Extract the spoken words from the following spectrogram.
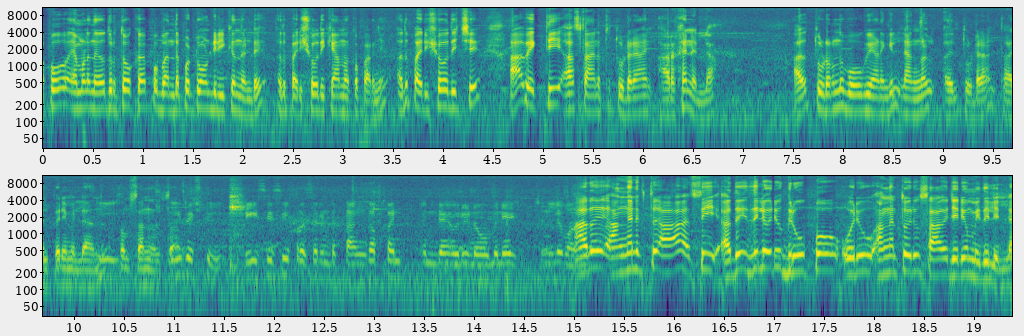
അപ്പോൾ നമ്മൾ നേതൃത്വമൊക്കെ ഇപ്പോൾ ബന്ധപ്പെട്ടുകൊണ്ടിരിക്കുന്നുണ്ട്. അത് പരിശോധിക്കാമെന്നൊക്കെ പറഞ്ഞ്. അത് പരിശോധിച്ച് ആ വ്യക്തി ആ സ്ഥാനത്ത് തുടരാൻ അർഹനല്ല. അത് തുടർന്ന് പോവുകയാണെങ്കിൽ ഞങ്ങൾ അതിൽ തുടരാൻ താല്പര്യമില്ല എന്ന് സംസ്ഥാന പ്രസിഡന്റ് തങ്കപ്പന്റെ ഒരു നോമിനേഷനിൽ അത് അങ്ങനത്തെ ആ സി അത് ഇതിലൊരു ഗ്രൂപ്പോ ഒരു അങ്ങനത്തെ ഒരു സാഹചര്യവും ഇതിലില്ല.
